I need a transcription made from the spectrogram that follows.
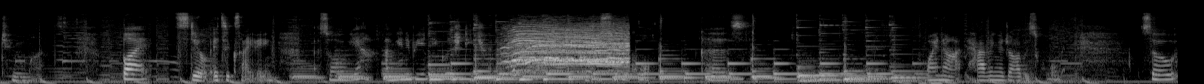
two months. But still, it's exciting. So yeah, I'm gonna be an English teacher now. Super cool because why not? Having a job is cool. So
